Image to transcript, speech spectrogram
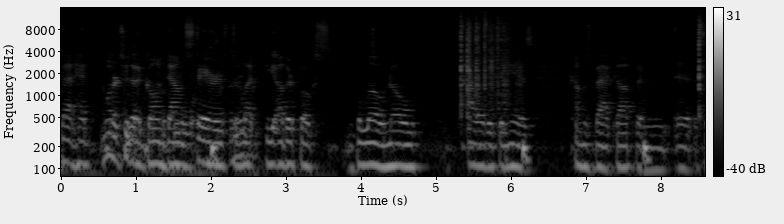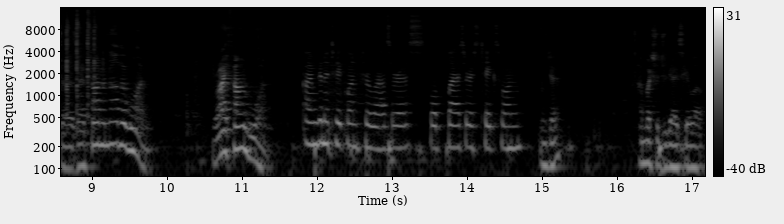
that had one or two that had gone downstairs to let the other folks below know how everything is, comes back up and uh, says, "I found another one. Or I found one." I'm gonna take one for Lazarus. Well, Lazarus takes one. Okay. How much did you guys heal up?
